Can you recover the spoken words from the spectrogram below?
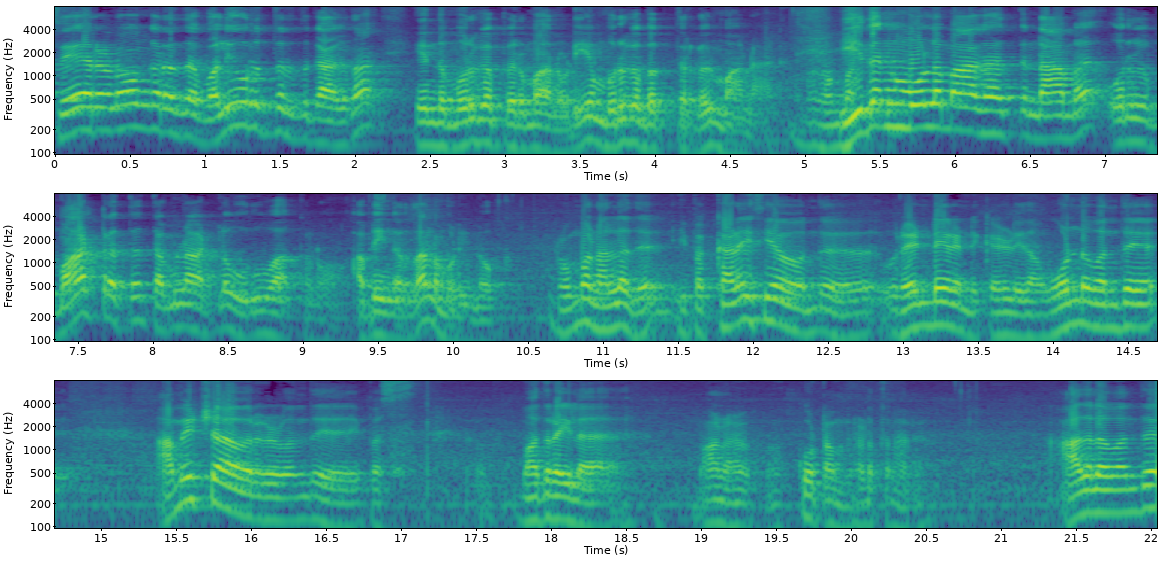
சேரணுங்கிறத வலியுறுத்துறதுக்காக தான் இந்த முருகப்பெருமானுடைய முருக பக்தர்கள் மாநாடு இதன் மூலமாக நாம ஒரு மாற்றத்தை தமிழ்நாட்டில் உருவாக்கணும் அப்படிங்கிறது தான் நம்முடைய நோக்கம். ரொம்ப நல்லது. இப்போ கடைசியாக வந்து ரெண்டே ரெண்டு கேள்வி தான் ஒன்று வந்து அமித்ஷா அவர்கள் வந்து இப்போ மதுரையில் மாண கூட்டம் நடத்தினார். அதில் வந்து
